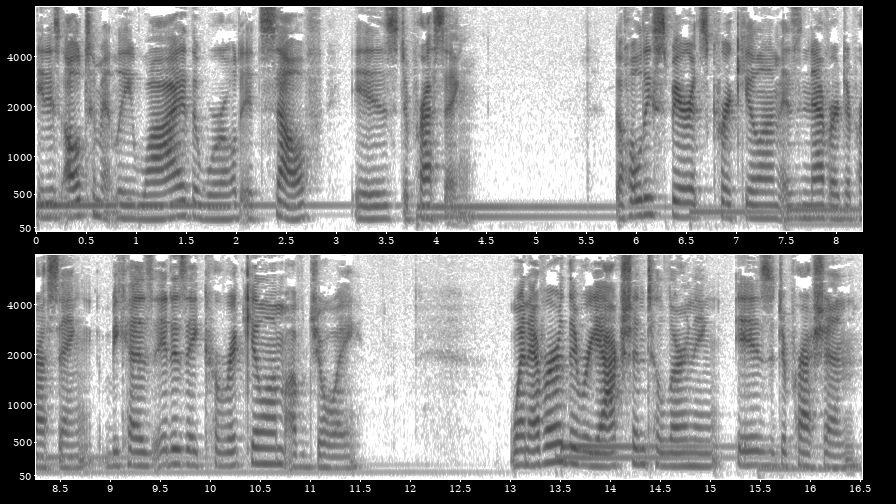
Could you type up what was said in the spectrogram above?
it is ultimately why the world itself is depressing. The Holy Spirit's curriculum is never depressing because it is a curriculum of joy. Whenever the reaction to learning is depression,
